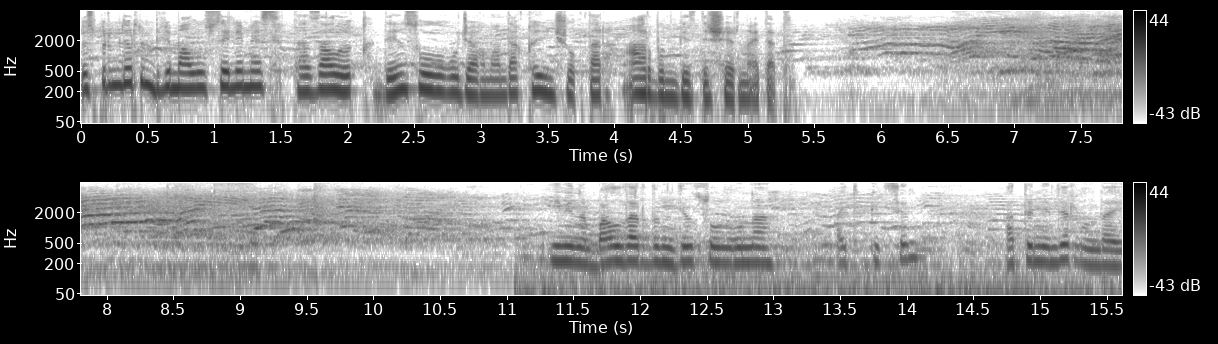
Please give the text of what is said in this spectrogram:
өспүрүмдөрдүн билим алуусу эле эмес тазалык ден соолугу жагынан да кыйынчылыктар арбын кездешерин айтат. Именно балдардын ден соолугуна айтып кетсем ата энелер мындай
